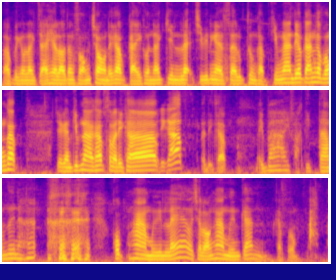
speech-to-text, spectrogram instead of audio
ฝากเป็นกำลังใจให้เราทั้งสองช่องนะครับไก่คนนักกินและชีวิตไงสายลูกทุ่งครับทีมงานเดียวกันครับผมครับเจอกันคลิปหน้าครับ สวัสดีครัสบวัสดีครับสวัสดีครับบายบายฝากติดตามด้วยนะฮะครบห้าหมื่นแล้วฉลองห้าหมื่นกันครับผมไป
